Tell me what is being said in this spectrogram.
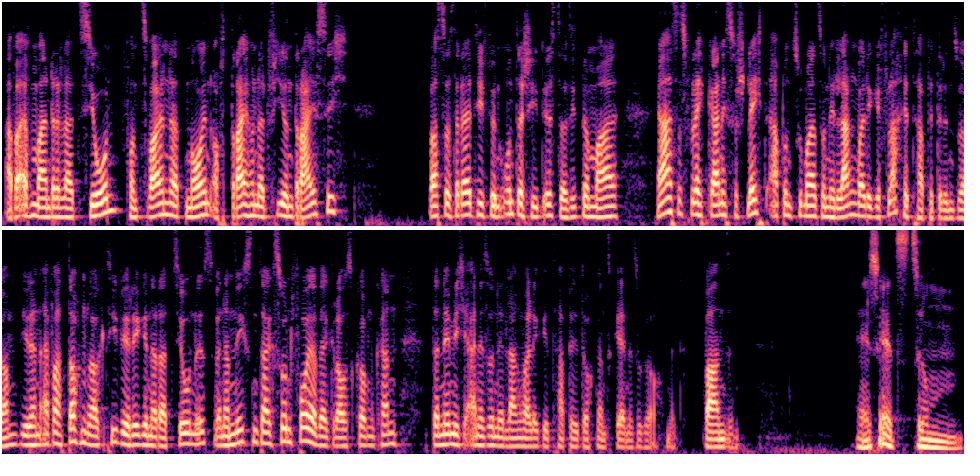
aber einfach mal in Relation von 209 auf 334 was das relativ für ein Unterschied ist. Da sieht man mal, ja, es ist vielleicht gar nicht so schlecht, ab und zu mal so eine langweilige Flachetappe drin zu haben, die dann einfach doch nur aktive Regeneration ist. Wenn am nächsten Tag so ein Feuerwerk rauskommen kann, dann nehme ich eine so eine langweilige Etappe doch ganz gerne sogar auch mit. Wahnsinn. Er ist ja jetzt zum,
